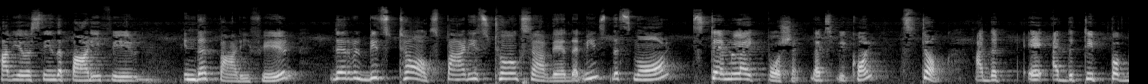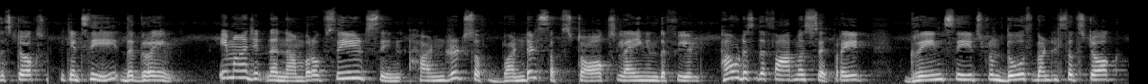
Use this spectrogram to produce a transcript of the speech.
Have you ever seen the paddy field? In that paddy field, there will be stalks. Paddy stalks are there. That means the small stem-like portion. That's we call stalk. At the at the tip of the stalks, we can see the grain. Imagine the number of seeds in hundreds of bundles of stalks lying in the field. How does the farmer separate grain seeds from those bundles of stalk?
